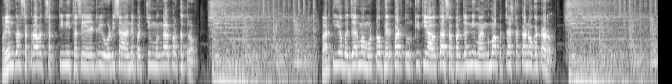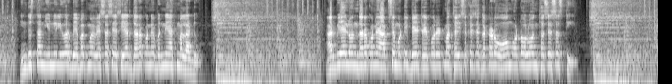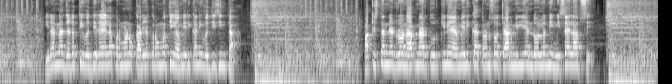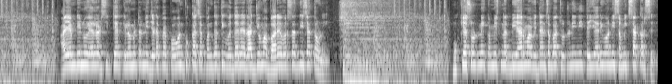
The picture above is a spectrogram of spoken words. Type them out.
ભયંકર ચક્રાવત શક્તિની થશે એન્ટ્રી ઓડિશા અને પશ્ચિમ બંગાળ પર ખતરો. ભારતીય બજારમાં મોટો ફેરફાર તુર્કીથી આવતા સફરજનની માંગમાં પચાસ ટકાનો ઘટાડો. હિન્દુસ્તાન યુનિલિવર બે ભાગમાં વેચાશે શેર ધારકોને બંને હાથમાં લાડુ. આરબીઆઈ લોન ધારકોને આપશે મોટી ભેટ, રેપો રેટમાં થઈ શકે છે ઘટાડો હોમ ઓટો લોન થશે સસ્તી. ઈરાનના ઝડપથી વધી રહેલા પરમાણુ કાર્યક્રમોથી અમેરિકાની વધી ચિંતા. પાકિસ્તાનને ડ્રોન આપનાર તુર્કીને અમેરિકા ત્રણસો ચાર મિલિયન ડોલરની મિસાઇલ આપશે. આઈએમડીનું એલર્ટ સિત્તેર કિલોમીટરની ઝડપે પવન ફૂંકાશે, પંદરથી વધારે રાજ્યોમાં ભારે વરસાદની ચેતવણી. મુખ્ય ચૂંટણી કમિશનર બિહારમાં વિધાનસભા ચૂંટણીની તૈયારીઓની સમીક્ષા કરશે.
